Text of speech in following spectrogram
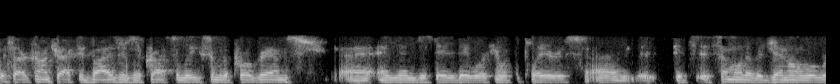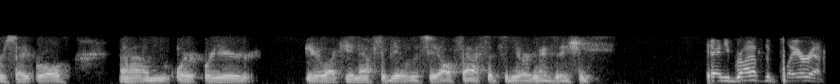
with our contract advisors across the league, some of the programs, uh, and then just day to day working with the players. Um, it, it's it's somewhat of a general oversight role um, where, where you're you're lucky enough to be able to see all facets of the organization. Yeah, and you brought up the player reps.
